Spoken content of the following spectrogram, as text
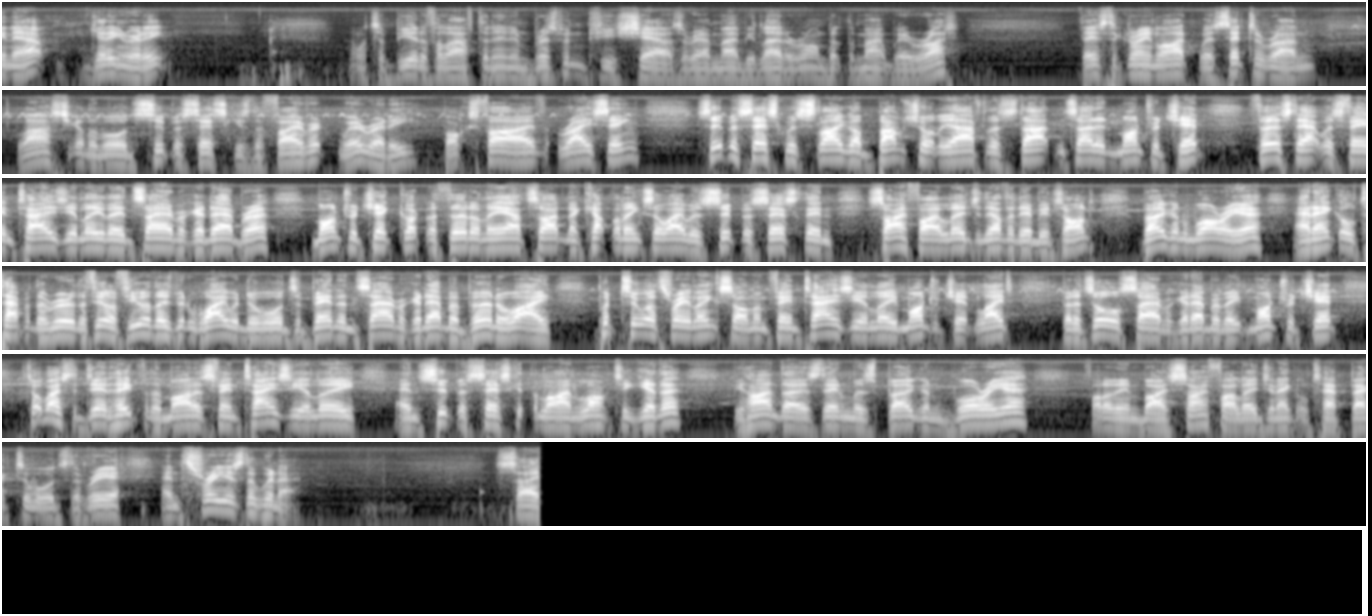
now, getting ready. What's a beautiful afternoon in Brisbane. A few showers around maybe later on, but at the moment we're right. There's the green light. We're set to run. Last check on the board, Super Sesk is the favourite. We're ready. Box five, racing. Super was slow, got bumped shortly after the start, and so did Montrachet. First out was Fantasia. Lee led Say Abracadabra. Montrachet got the third on the outside, and a couple of lengths away was Super Sesk. Then Sci-Fi Legend, the other debutant. Bogan Warrior, and Ankle Tap at the rear of the field. A few of those bit wayward towards the bend, and Say Abracadabra burned away. Put two or three lengths on them. Fantasia Lee, Montrachet late, but it's all Say Abracadabra beat Montrachet. It's almost a dead heat for the minors. Fantasia Lee and Super Sesk get the line locked together. Behind those then was Bogan Warrior, followed in by Sci-Fi Legend, ankle tap back towards the rear, and three is the winner. Say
